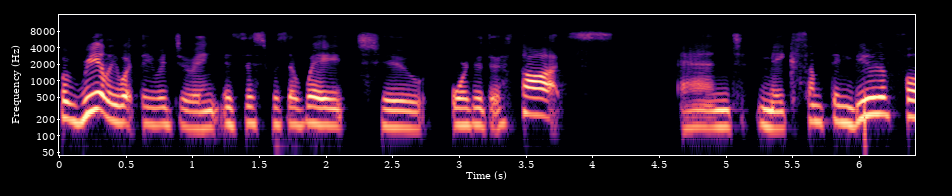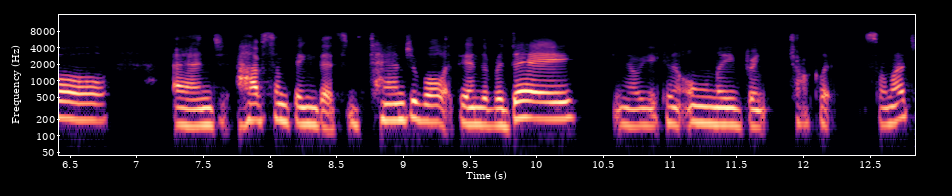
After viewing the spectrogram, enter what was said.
But really, what they were doing is this was a way to order their thoughts and make something beautiful and have something that's tangible at the end of the day. You know, you can only drink chocolate so much.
